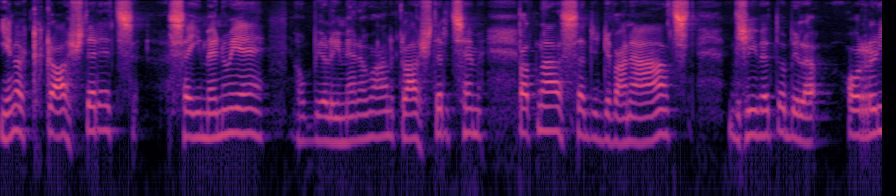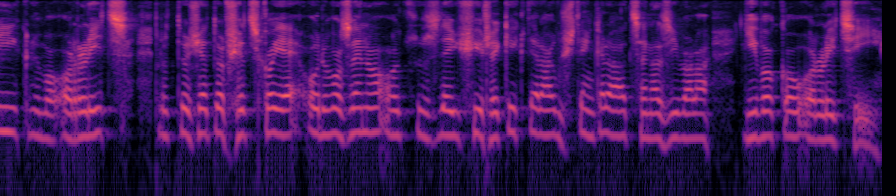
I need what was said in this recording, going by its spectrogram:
Jinak klášterec se jmenuje, no byl jmenován kláštercem 1512, dříve to byla Orlík nebo Orlic, protože to všecko je odvozeno od zdejší řeky, která už tenkrát se nazývala divokou Orlicí.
